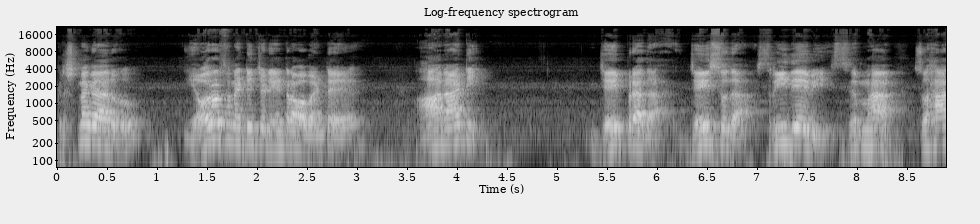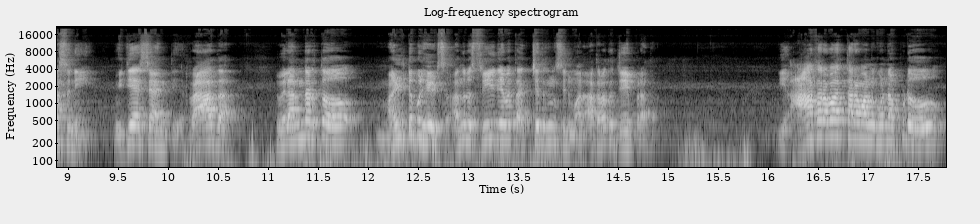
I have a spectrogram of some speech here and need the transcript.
కృష్ణ గారు ఎవరెవరితో నటించాడు ఏంట్రా బాబు అంటే ఆనాటి జయప్రద జయసుధ శ్రీదేవి సింహ సుహాసిని విజయశాంతి రాధ వీళ్ళందరితో మల్టిపుల్ హిట్స్ అందులో శ్రీదేవితో అత్యధికంగా సినిమాలు ఆ తర్వాత జయప్రద. ఈ ఆ తర్వాత తరం అనుకున్నప్పుడు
